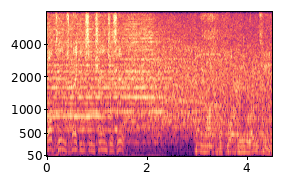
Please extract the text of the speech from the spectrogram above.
both teams making some changes here. Coming onto the floor for the away team.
